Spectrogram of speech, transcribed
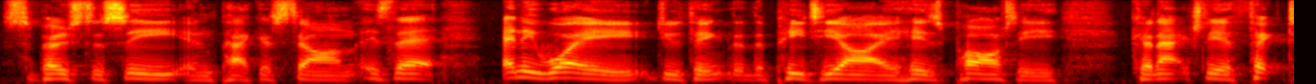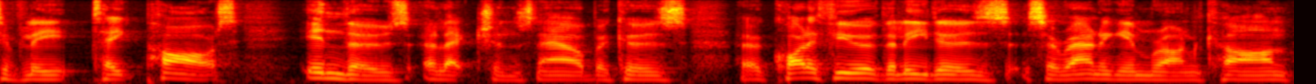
supposed to see in Pakistan is there any way do you think that the PTI his party can actually effectively take part in those elections now because uh, quite a few of the leaders surrounding Imran Khan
